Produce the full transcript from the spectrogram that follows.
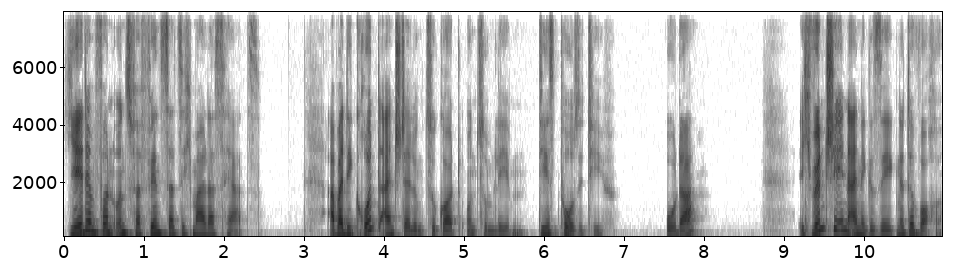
Jedem von uns verfinstert sich mal das Herz. Aber die Grundeinstellung zu Gott und zum Leben, die ist positiv. Oder? Ich wünsche Ihnen eine gesegnete Woche.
